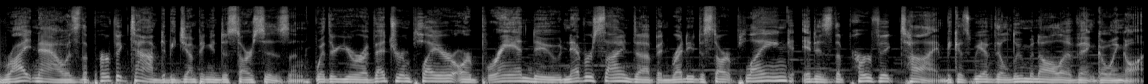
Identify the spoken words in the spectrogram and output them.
Right now is the perfect time to be jumping into Star Citizen. Whether you're a veteran player or brand new, never signed up and ready to start playing, it is the perfect time because we have the Luminalia event going on.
